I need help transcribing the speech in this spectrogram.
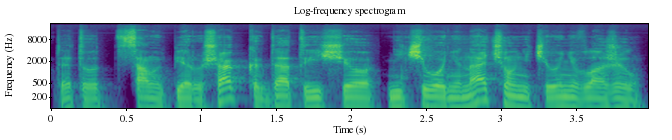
Вот это вот самый первый шаг, когда ты еще ничего не начал, ничего не вложил.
